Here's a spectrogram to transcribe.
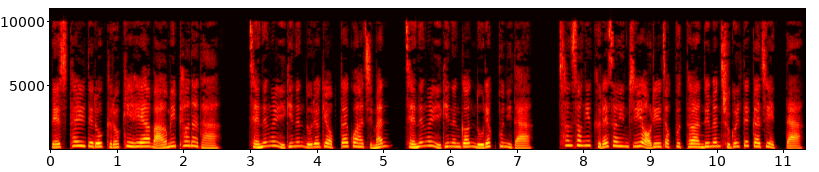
내 스타일대로 그렇게 해야 마음이 편하다. 재능을 이기는 노력이 없다고 하지만 재능을 이기는 건 노력뿐이다. 천성이 그래서인지 어릴 적부터 안 되면 죽을 때까지 했다.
